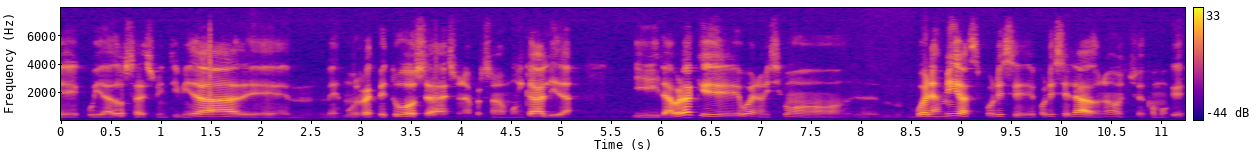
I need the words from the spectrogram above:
eh, cuidadosa de su intimidad, es muy respetuosa, es una persona muy cálida. Y la verdad que, bueno, hicimos buenas migas por ese, por ese lado, ¿no? Yo es como que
